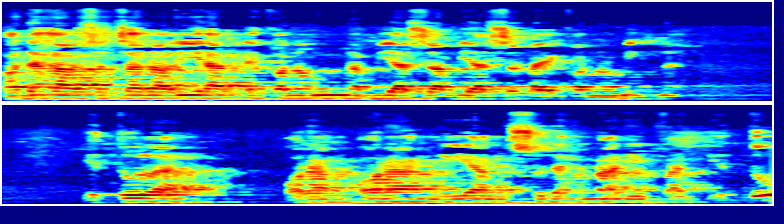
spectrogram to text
Padahal secara lihat ekonomi biasa-biasa baik ekonomi itulah orang-orang yang sudah marifat itu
